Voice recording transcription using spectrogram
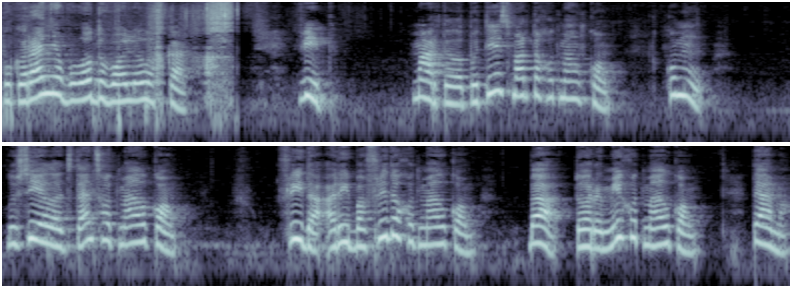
покарання було доволі легке. Від Марта Лапотіс, Марта Хотмейлком. Кому? Лусія Лецденс Хотмейлком. Фріда Аріба Фріда Хотмейлком. Б. Доремі Хотмейлком. Тема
